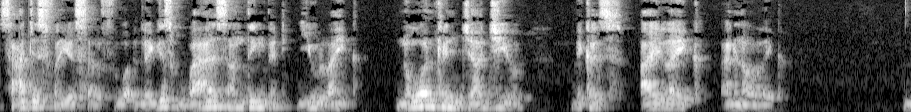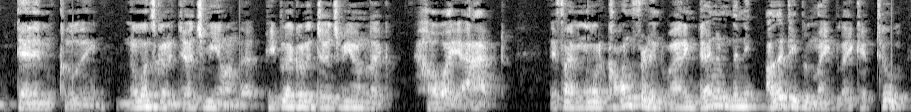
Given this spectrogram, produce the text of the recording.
satisfy yourself. Like just wear something that you like. No one can judge you because I like, I don't know, like denim clothing. No one's going to judge me on that. People are going to judge me on like how I act. If I'm more confident wearing denim, then other people might like it too.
